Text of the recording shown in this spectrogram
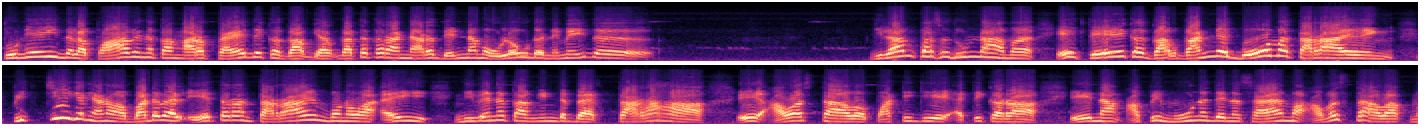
තුනේ ඉඳලා පහ වෙනකන් අර පැය දෙක ගත කරන්නේ අර දෙන්නම උල උඩ නෙමෙයිද? ගිලම්පස දුන්නාම ඒ තේක ගන්නේ බොහොම තරහෙන්. පිච්චීගෙන යනවා බඩවැල්. ඒ තරම් තරහෙන් බොනවා. ඇයි? නිවෙනකන් ඉන්න බෑ. තරහා. ඒ අවස්ථාව පටිගියේ ඇති කරා. එහෙනම් අපි මූණ දෙන සෑම අවස්ථාවක්ම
